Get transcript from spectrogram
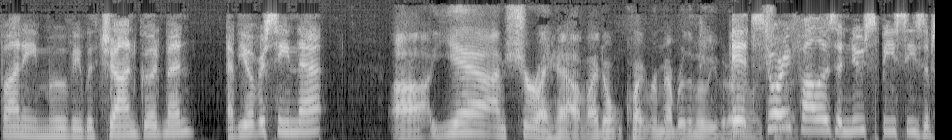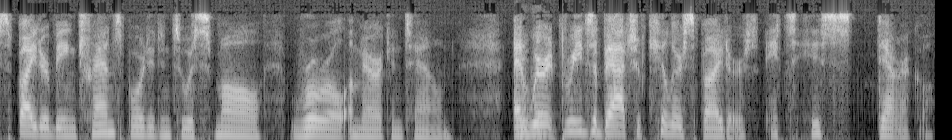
funny movie with John Goodman. Have you ever seen that? Uh, yeah, I'm sure I have. I don't quite remember the movie, but I Its really story sure. follows a new species of spider being transported into a small rural American town, and Okay. where it breeds a batch of killer spiders. It's hysterical.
